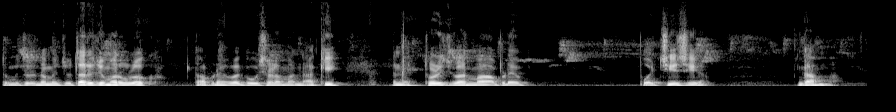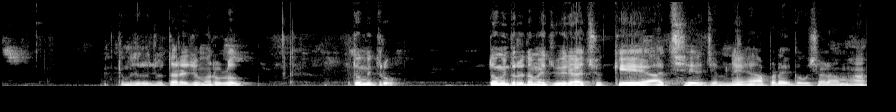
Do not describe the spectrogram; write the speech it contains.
તો મિત્રો, તમે જોતા રહેજો મારું વ્લોગ. તો આપણે હવે ગૌશાળામાં નાખી અને થોડી જ વારમાં આપણે પહોંચીએ છીએ ગામમાં. તો મિત્રો, જોતા રહેજો મારો વ્લોગ. તો મિત્રો તો મિત્રો, તમે જોઈ રહ્યા છો કે આ છે જેમને આપણે ગૌશાળામાં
